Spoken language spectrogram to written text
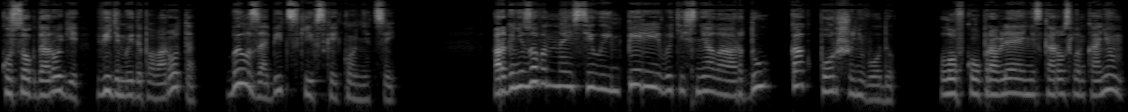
Кусок дороги, видимый до поворота, был забит скифской конницей. Организованная сила империи вытесняла Орду, как поршень воду. Ловко управляя низкорослым конем,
